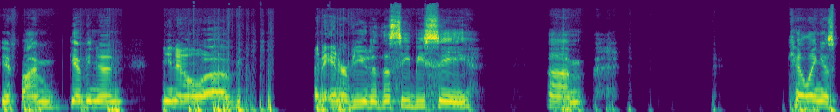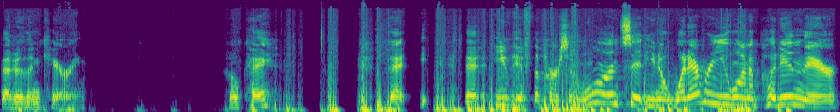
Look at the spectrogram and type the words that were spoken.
if I'm giving an, you know, uh, an interview to the CBC. Um, killing is better than caring. Okay? That that if the person wants it, you know, whatever you want to put in there,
